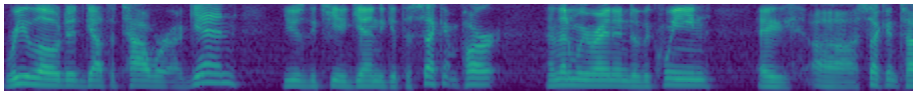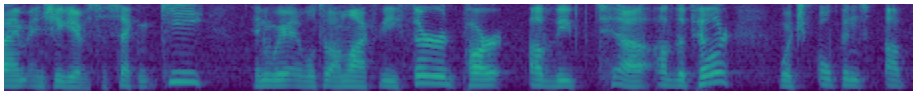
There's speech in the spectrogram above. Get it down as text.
reloaded, got the tower again, used the key again to get the second part, and then we ran into the queen a uh, second time, and she gave us a second key, and we were able to unlock the third part of the uh, of the pillar, which opens up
